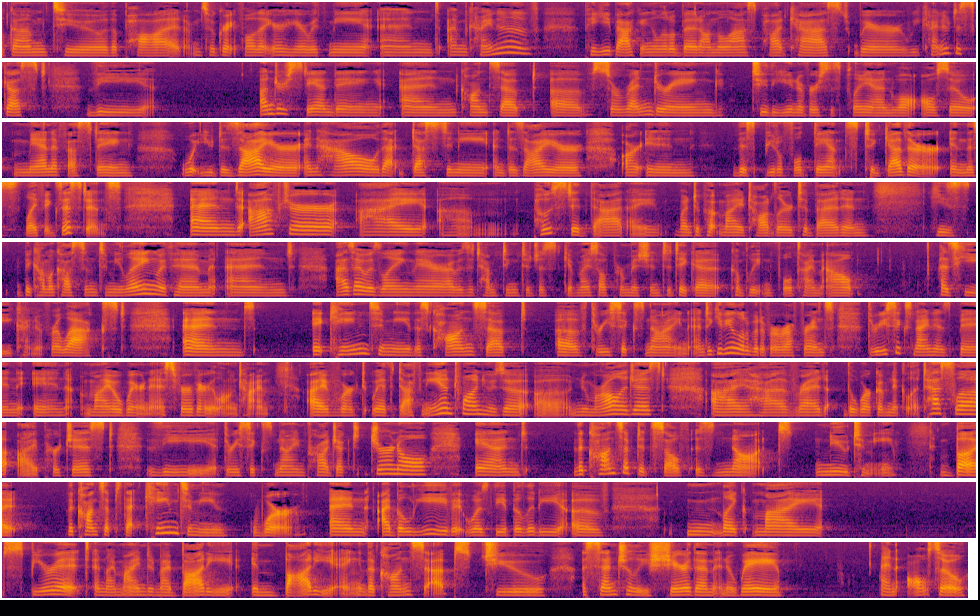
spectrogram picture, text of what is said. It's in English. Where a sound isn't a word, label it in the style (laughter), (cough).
Welcome to the pod. I'm so grateful that you're here with me, and I'm kind of piggybacking a little bit on the last podcast where we kind of discussed the understanding and concept of surrendering to the universe's plan while also manifesting what you desire and how that destiny and desire are in this beautiful dance together in this life existence. And after I um, posted that, I went to put my toddler to bed, and he's become accustomed to me laying with him. And as I was laying there, I was attempting to just give myself permission to take a complete and full time out as he kind of relaxed. And it came to me this concept of 369. And to give you a little bit of a reference, 369 has been in my awareness for a very long time. I've worked with Daphne Antoine, who's a, a numerologist. I have read the work of Nikola Tesla. I purchased the 369 Project Journal. And the concept itself is not new to me, but the concepts that came to me were. And I believe it was the ability of mm, like my spirit and my mind and my body embodying the concepts to essentially share them in a way and also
